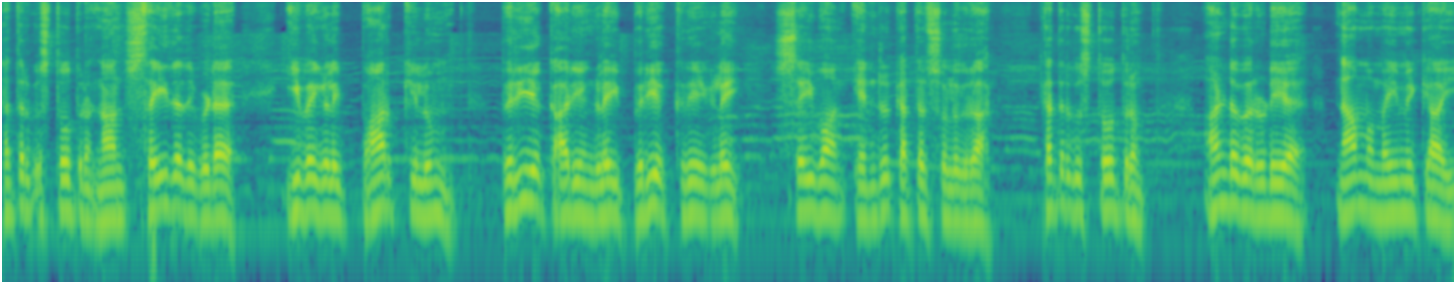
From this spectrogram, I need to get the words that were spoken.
கத்தருக்கு ஸ்தோத்திரம். நான் செய்ததை விட இவைகளை பார்க்கிலும் பெரிய காரியங்களை பெரிய கிரியைகளை செய்வான் என்று கத்தர் சொல்லுகிறார். கத்தருக்கு ஸ்தோத்திரம். ஆண்டவருடைய நாம மகிமைக்காய்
